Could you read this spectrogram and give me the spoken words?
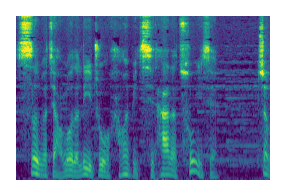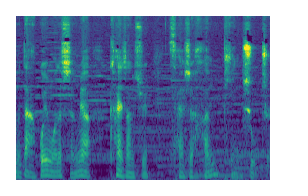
四个角落的立柱还会比其他的粗一些。这么大规模的神庙，看上去才是横平竖直。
